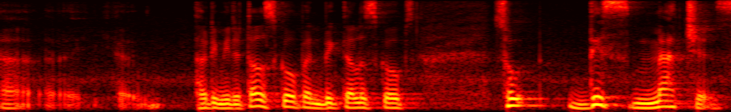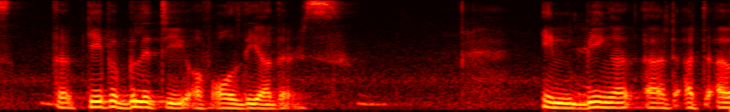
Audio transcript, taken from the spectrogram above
uh, 30 meter telescope and big telescopes. So this matches the capability of all the others in being a, a, a,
